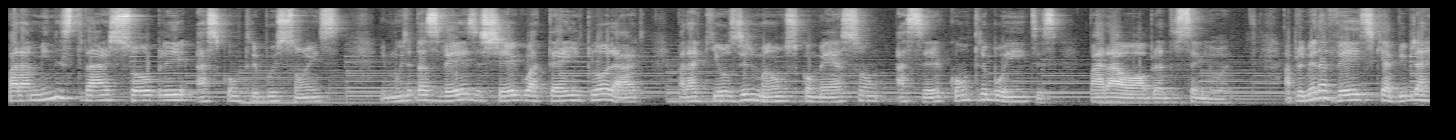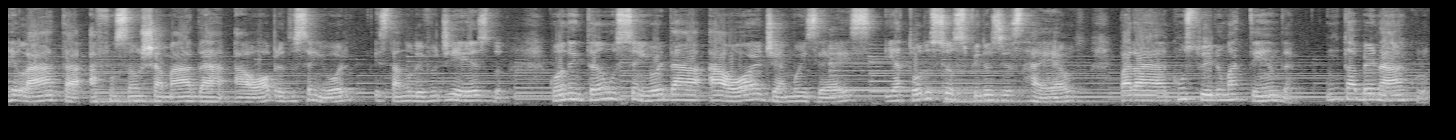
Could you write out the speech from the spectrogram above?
para ministrar sobre as contribuições e muitas das vezes chego até a implorar para que os irmãos começam a ser contribuintes para a obra do Senhor. A primeira vez que a Bíblia relata a função chamada a obra do Senhor está no livro de Êxodo, quando então o Senhor dá a ordem a Moisés e a todos os seus filhos de Israel para construir uma tenda, um tabernáculo,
